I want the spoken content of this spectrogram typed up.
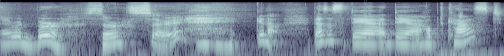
Aaron Burr, Sir. Sir. genau. Das ist der, der Hauptcast.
